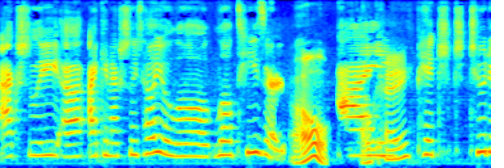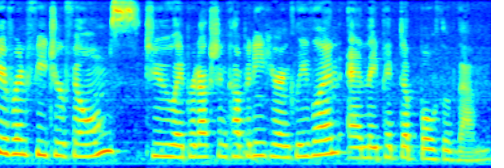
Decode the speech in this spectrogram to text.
actually. Uh, I can actually tell you a little little teaser. Oh, okay. I pitched two different feature films to a production company here in Cleveland, and they picked up both of them.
